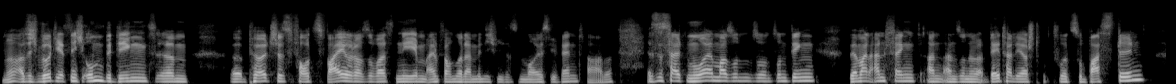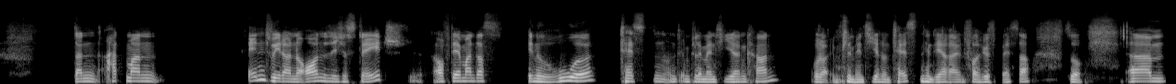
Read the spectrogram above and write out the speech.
Ne? Also ich würde jetzt nicht unbedingt ähm, äh, Purchase V2 oder sowas nehmen, einfach nur damit ich wieder ein neues Event habe. Es ist halt nur immer so, so, so ein Ding, wenn man anfängt, an, an so eine Data Layer Struktur zu basteln, dann hat man entweder eine ordentliche Stage, auf der man das in Ruhe testen und implementieren kann. Oder implementieren und testen, in der Reihenfolge ist besser. So. Ähm,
